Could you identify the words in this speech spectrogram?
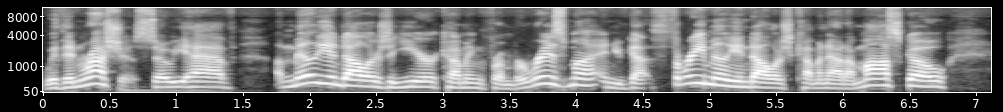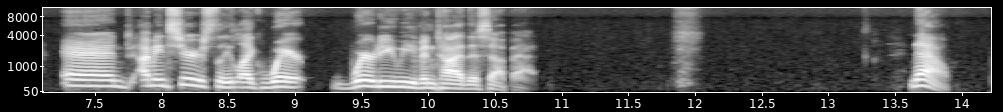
within Russia. So you have a million dollars a year coming from Burisma, and you've got three million dollars coming out of Moscow. And I mean, seriously, like where where do you even tie this up at? Now,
